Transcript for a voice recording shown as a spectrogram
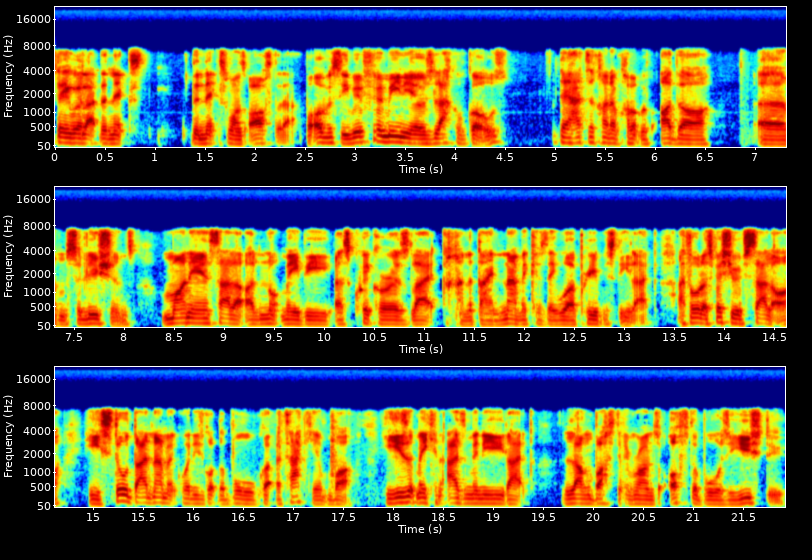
They were like the next the next ones after that. But obviously, with Firmino's lack of goals, they had to kind of come up with other um, solutions. Mane and Salah are not maybe as quick or as like kind of dynamic as they were previously. Like I feel, especially with Salah, he's still dynamic when he's got the ball, got attacking, but he isn't making as many like lung busting runs off the ball as he used to.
